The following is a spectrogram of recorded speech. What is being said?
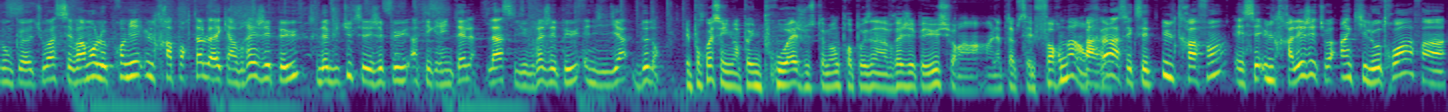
Donc euh, tu vois, c'est vraiment le premier ultra portable avec un vrai GPU. Parce que d'habitude, c'est les GPU intégrés Intel. Là, c'est du vrai GPU Nvidia dedans. Et pourquoi c'est un peu une prouesse justement de proposer un vrai GPU sur un, un laptop C'est le format en Bah, fait. voilà, c'est que c'est ultra fin et c'est ultra léger, tu vois, 1,3 kg. Enfin,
